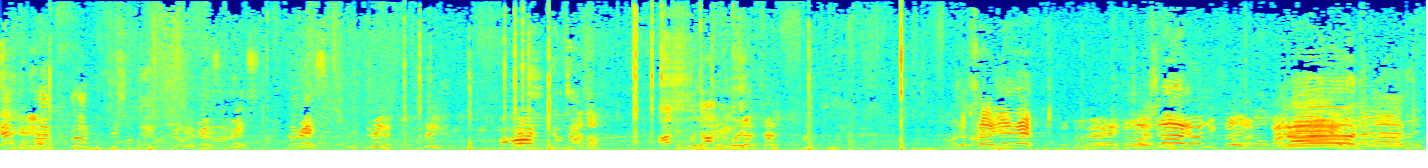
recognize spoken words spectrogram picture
run! Whistle, dude! Wrist, wrist, wrist! Wrist, wrist! Come on! Hands off! At him, way, at him, way! He's offside, here, Red! He's offside! Come on! Come on! Come on!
